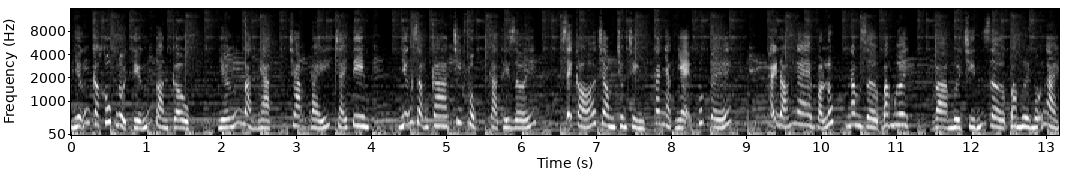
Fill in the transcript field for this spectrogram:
Những ca khúc nổi tiếng toàn cầu, những bản nhạc chạm đáy trái tim, những giọng ca chinh phục cả thế giới sẽ có trong chương trình ca nhạc nhẹ quốc tế. Hãy đón nghe vào lúc 5 giờ 30 và 19 giờ 30 mỗi ngày.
